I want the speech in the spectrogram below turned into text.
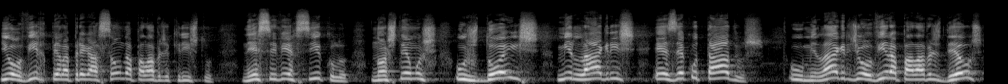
e ouvir pela pregação da palavra de Cristo. Nesse versículo, nós temos os dois milagres executados o milagre de ouvir a palavra de Deus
